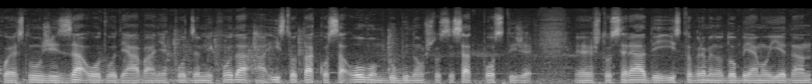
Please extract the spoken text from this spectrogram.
koja služi za odvodnjavanje podzemnih voda, a isto tako sa ovom dubinom što se sad postiže, e, što se radi, isto vremeno dobijamo jedan,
